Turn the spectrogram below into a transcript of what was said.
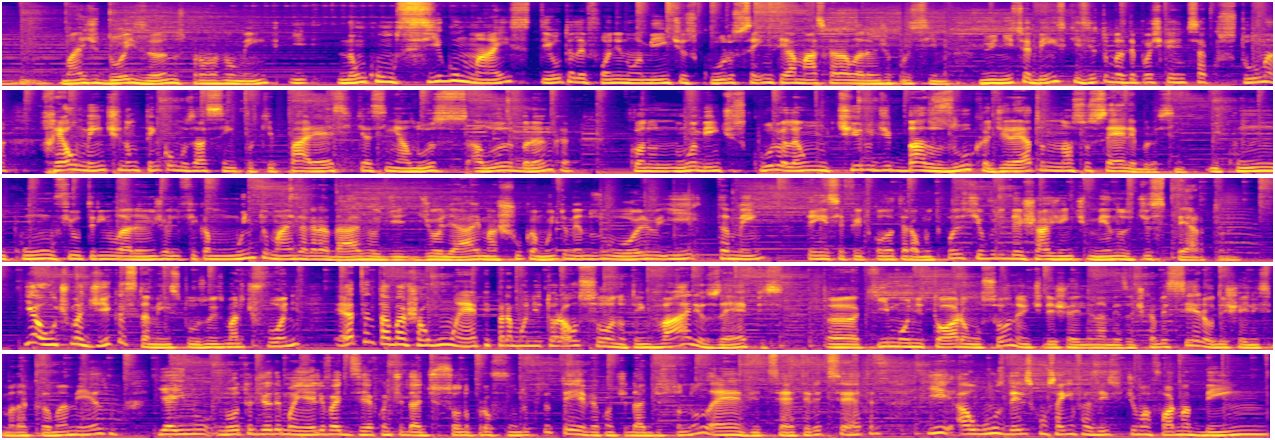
mais de dois anos, provavelmente, e não consigo mais ter o telefone num ambiente escuro sem ter a máscara laranja por cima. No início é bem esquisito, mas depois que a gente se acostuma, realmente não tem como usar sem, porque parece que assim a luz, a luz branca quando num ambiente escuro, ela é um tiro de bazuca direto no nosso cérebro, assim. E com, com o filtrinho laranja, ele fica muito mais agradável de, de olhar e machuca muito menos o olho e também tem esse efeito colateral muito positivo de deixar a gente menos desperto, né? E a última dica, se também tu usa um smartphone, é tentar baixar algum app para monitorar o sono. Tem vários apps uh, que monitoram o sono, a gente deixa ele na mesa de cabeceira ou deixa ele em cima da cama mesmo. E aí no, no, outro dia de manhã ele vai dizer a quantidade de sono profundo que tu teve, a quantidade de sono leve, etc, etc. E alguns deles conseguem fazer isso de uma forma bem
